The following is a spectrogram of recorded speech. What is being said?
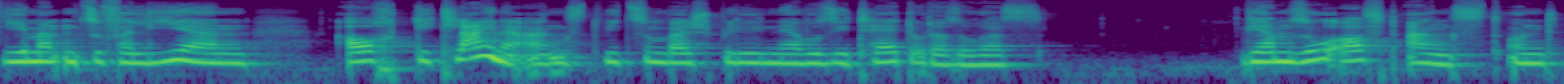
jemanden zu verlieren. Auch die kleine Angst, wie zum Beispiel Nervosität oder sowas. Wir haben so oft Angst und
